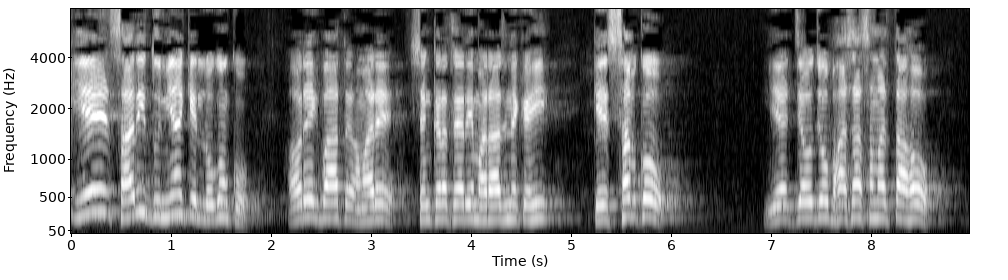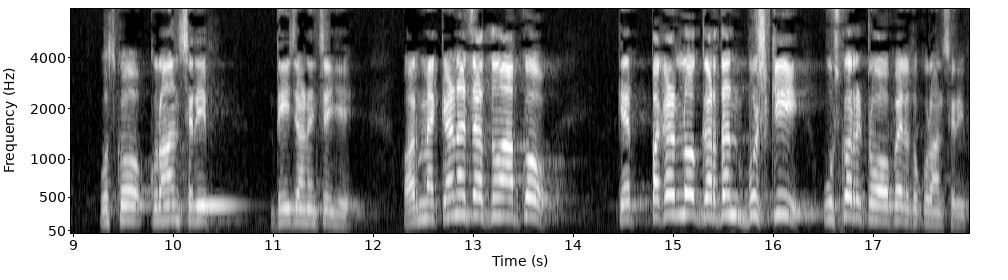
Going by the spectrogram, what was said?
ये सारी दुनिया के लोगों को, और एक बात हमारे शंकराचार्य महाराज ने कही कि सबको, ये जो जो भाषा समझता हो, उसको कुरान शरीफ दी जानी चाहिए। और मैं कहना चाहता हूँ आपको कि पकड़ लो गर्दन बुश की, उसको रटवाओ पहले तो कुरान शरीफ।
